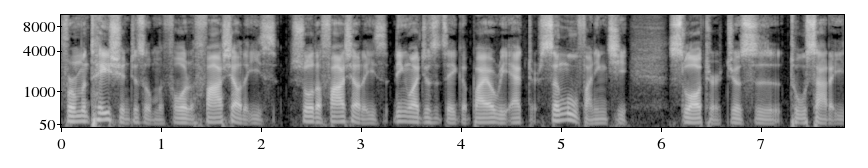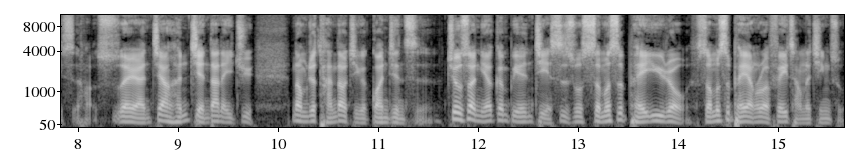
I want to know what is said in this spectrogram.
Fermentation 就是我们说的发酵的意思，说的发酵的意思。另外就是这个 bioreactor 生物反应器，slaughter 就是屠杀的意思。哈，虽然这样很简单的一句，那我们就谈到几个关键词。就算你要跟别人解释说什么是培育肉，什么是培养肉，非常的清楚，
